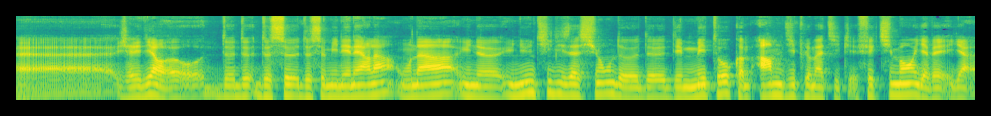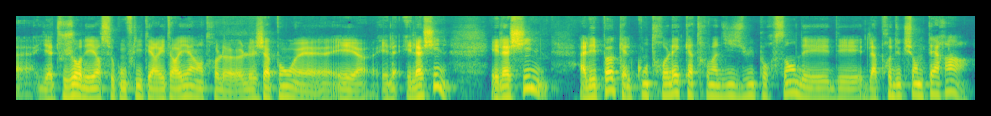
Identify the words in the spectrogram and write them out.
euh, j'allais dire, euh, de, de, ce, de ce millénaire-là, on a une, une utilisation de, des métaux comme armes diplomatiques. Effectivement, il y, avait, il y, a, il y a toujours d'ailleurs ce conflit territorial entre le, le Japon et, et, et, la, Chine. Et la Chine, à l'époque, elle contrôlait 98% des, des, de la production de terres rares.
